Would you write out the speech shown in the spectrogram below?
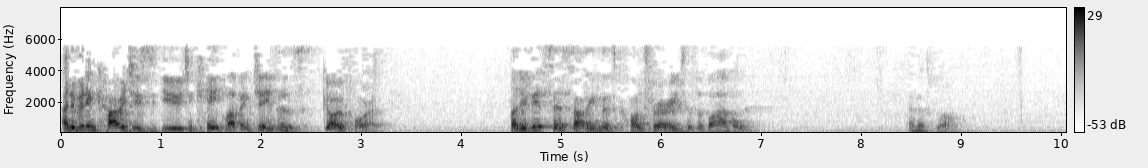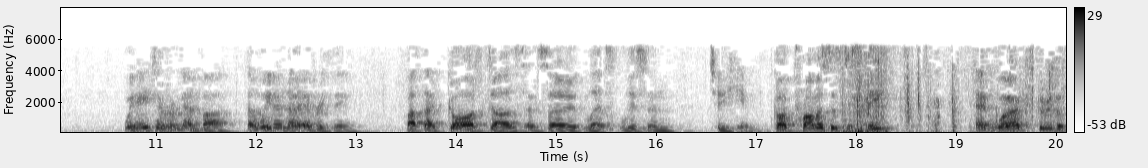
And if it encourages you to keep loving Jesus, go for it. But if it says something that's contrary to the Bible, then it's wrong. We need to remember that we don't know everything, but that God does, and so let's listen to Him. God promises to speak and work through the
